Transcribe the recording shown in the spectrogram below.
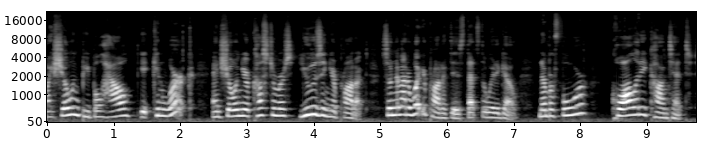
by showing people how it can work and showing your customers using your product. So, no matter what your product is, that's the way to go. Number four, quality content.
